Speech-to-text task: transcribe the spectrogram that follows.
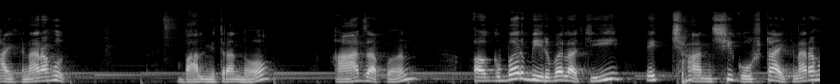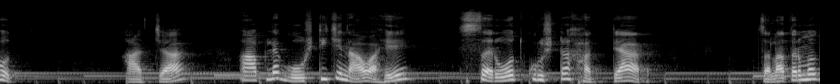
ऐकणार आहोत. बालमित्रांनो आज आपण अकबर बिरबलाची एक छानशी गोष्ट ऐकणार आहोत. आजच्या आपल्या गोष्टीचे नाव आहे सर्वोत्कृष्ट हत्यार. चला तर मग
